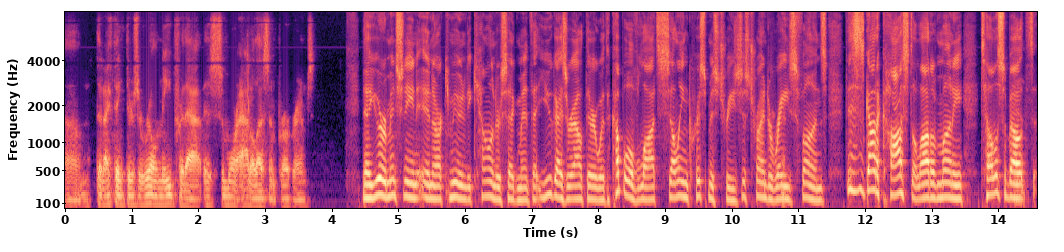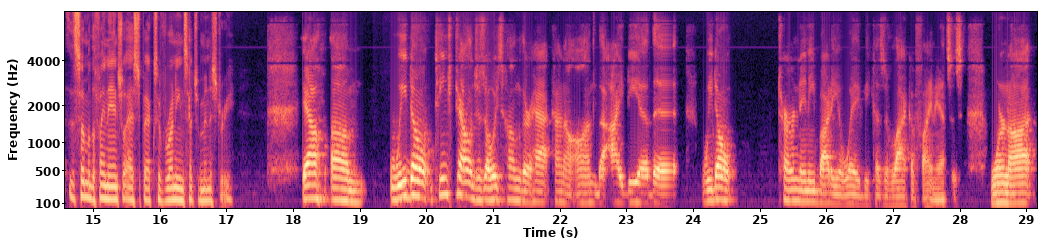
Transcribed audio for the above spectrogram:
Um, that I think there's a real need for that is some more adolescent programs. Now, you were mentioning in our community calendar segment that you guys are out there with a couple of lots selling Christmas trees, just trying to raise funds. This has got to cost a lot of money. Tell us about some of the financial aspects of running such a ministry. Yeah. Um, we don't, Teen Challenge has always hung their hat kind of on the idea that we don't turn anybody away because of lack of finances. We're not,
